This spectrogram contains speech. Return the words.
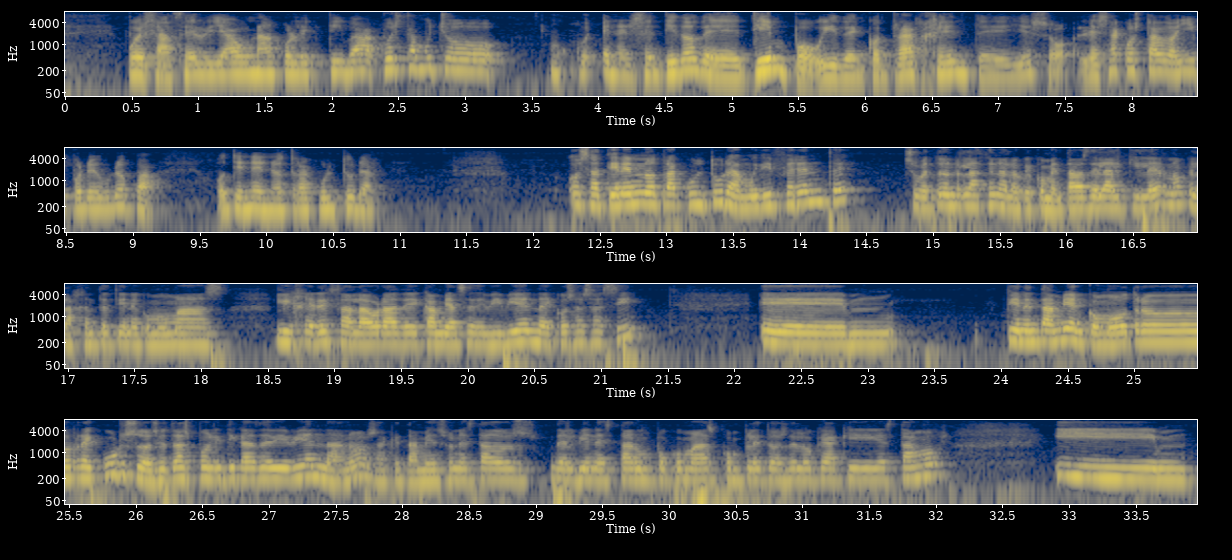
pues hacer ya una colectiva. Cuesta mucho en el sentido de tiempo y de encontrar gente y eso. ¿Les ha costado allí por Europa o tienen otra cultura? O sea, tienen otra cultura muy diferente, sobre todo en relación a lo que comentabas del alquiler, ¿no? Que la gente tiene como más ligereza a la hora de cambiarse de vivienda y cosas así. Eh, tienen también como otros recursos y otras políticas de vivienda, ¿no? O sea, que también son estados del bienestar un poco más completos de lo que aquí estamos. Y,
